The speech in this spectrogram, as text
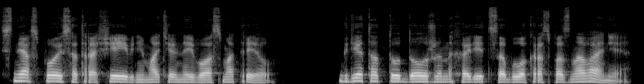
Сняв с пояса трофей, внимательно его осмотрел. Где-то тут должен находиться блок распознавания.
